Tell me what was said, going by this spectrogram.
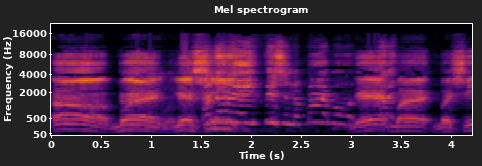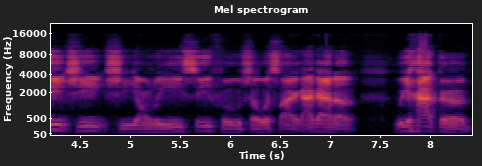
Uh, but yeah, I know they she ain't fish in the Bible. yeah, Like, but but she she she only eats seafood, so it's like I gotta we have to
